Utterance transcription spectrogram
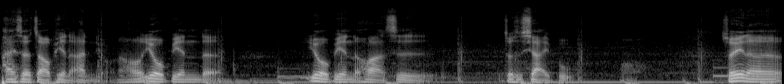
拍摄照片的按钮，然后右边的右边的话是就是下一步哦。所以呢，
